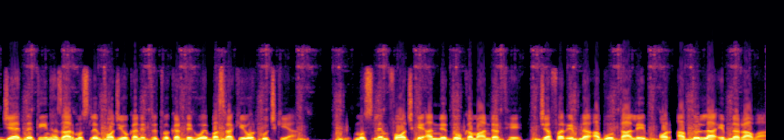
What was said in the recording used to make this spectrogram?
जैद ने तीन हज़ार मुस्लिम फौजियों का नेतृत्व करते हुए बसरा की ओर कूच किया। मुस्लिम फौज के अन्य दो कमांडर थे ज़फ़र इब्न अबू तालिब और अब्दुल्ला इब्न रावा।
